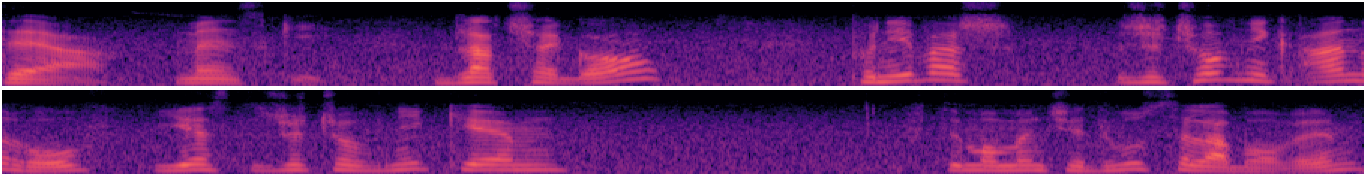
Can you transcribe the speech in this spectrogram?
Dea, męski. Dlaczego? Ponieważ rzeczownik anruf jest rzeczownikiem w tym momencie dwusylabowym,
